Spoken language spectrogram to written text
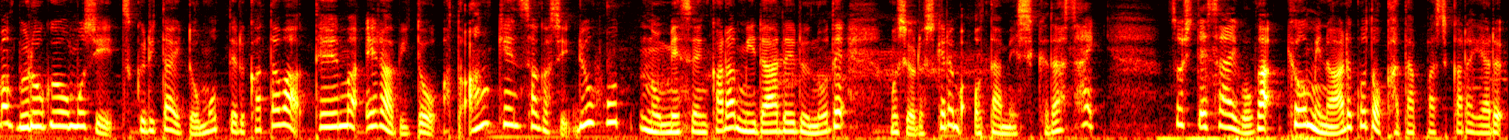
まあ、ブログをもし作りたいと思ってる方はテーマ選びとあと案件探し両方の目線から見られるのでもしよろしければお試しください。そして最後が興味のあることを片っ端からやる。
